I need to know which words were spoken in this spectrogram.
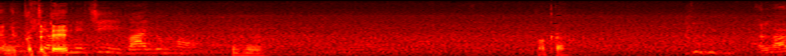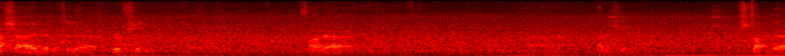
and you put the Pure date. energy by ลุงหลอก Okay. And last I went to the European for the uh, how to say, stop the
